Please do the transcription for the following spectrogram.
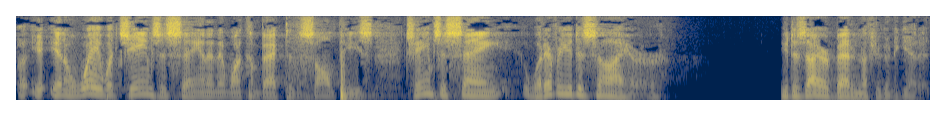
uh, in a way, what James is saying, and then I want to come back to the psalm piece, James is saying, whatever you desire, you desire bad enough, you're going to get it.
